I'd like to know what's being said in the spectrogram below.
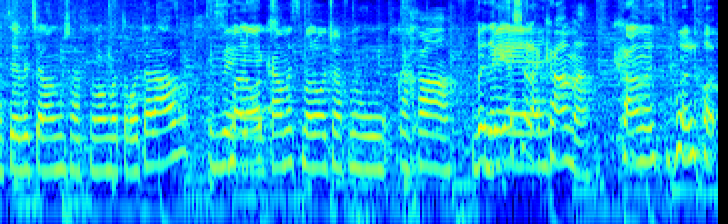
הצוות שלנו שאנחנו לא מוותרות עליו. שמאלות. וכמה שמאלות שאנחנו ככה... בדגש על הכמה, כמה שמאלות.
